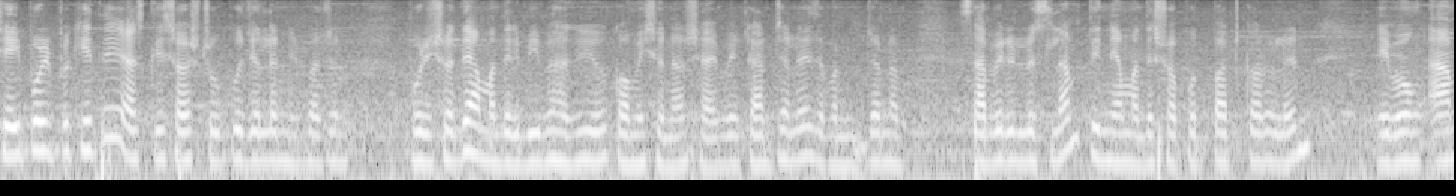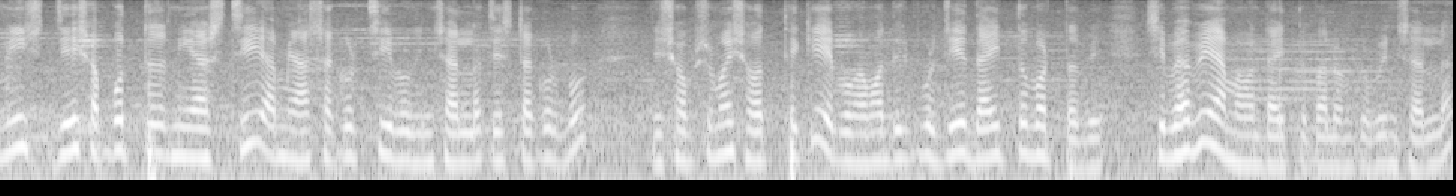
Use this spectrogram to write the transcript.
সেই পরিপ্রেক্ষিতে আজকে ষষ্ঠ উপজেলা নির্বাচন পরিষদে আমাদের বিভাগীয় কমিশনার সাহেবের কার্যালয়ে যেমন জনাব সাবিরুল ইসলাম, তিনি আমাদের শপথ পাঠ করালেন এবং আমি যে শপথটা নিয়ে আসছি, আমি আশা করছি এবং ইনশাআল্লাহ চেষ্টা করব যে সবসময় সৎ থেকে এবং আমাদের উপর যে দায়িত্ব বর্তাবে, সেভাবেই আমি আমার দায়িত্ব পালন করব ইনশাল্লাহ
